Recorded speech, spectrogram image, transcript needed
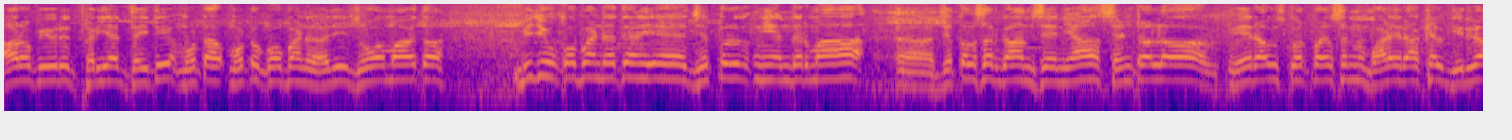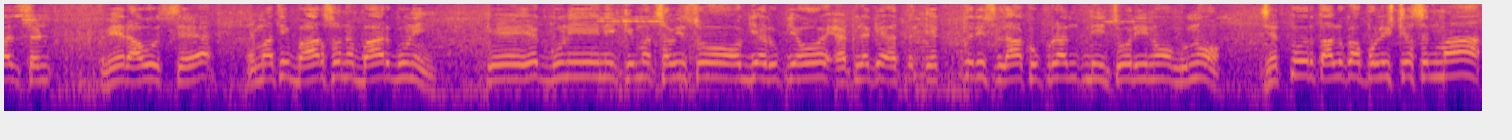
આરોપી વિરુદ્ધ ફરિયાદ થઈ હતી. મોટા મોટું કૌભાંડ હજી જોવામાં આવે તો બીજું કૌભાંડ અત્યારે એ જેતપુરની અંદરમાં અ, ગામ છે. ત્યાં સેન્ટ્રલ વેરહાઉસ કોર્પોરેશનનું ભાડે રાખેલ ગિરિરાજ વેરહાઉસ છે. એમાંથી બારસો ને બાર ગુણી કે એક ગુણીની કિંમત છવ્વીસો અગિયાર રૂપિયા હોય એટલે કે એકત્રીસ લાખ ઉપરાંતની ચોરીનો ગુનો જેતપુર તાલુકા પોલીસ સ્ટેશનમાં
